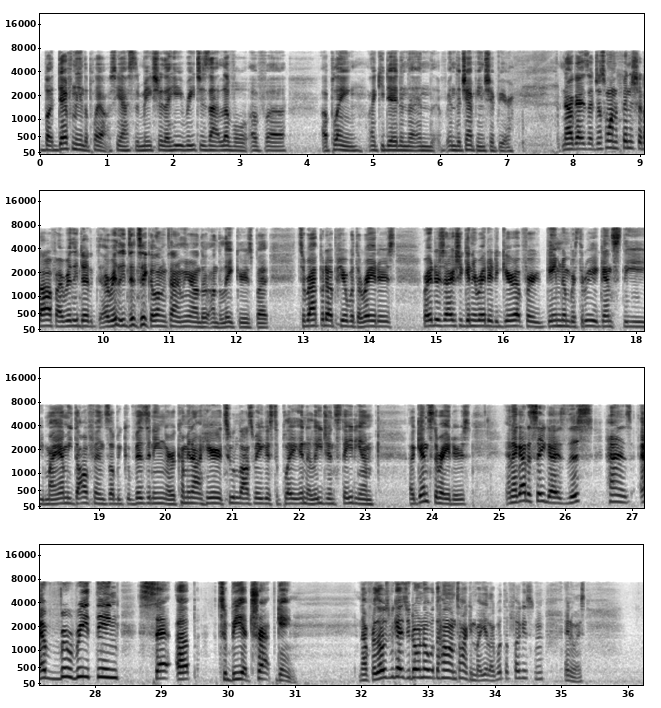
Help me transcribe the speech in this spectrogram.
but definitely in the playoffs. He has to make sure that he reaches that level of uh, of playing like he did in the in the, in the championship year. Now, guys, I just want to finish it off. I really did. I really did take a long time here on the on the Lakers, but to wrap it up here with the Raiders, Raiders are actually getting ready to gear up for game number three against the Miami Dolphins. They'll be visiting or coming out here to Las Vegas to play in Allegiant Stadium against the Raiders. And I gotta say, guys, this has everything set up to be a trap game. Now, for those of you guys who don't know what the hell I'm talking about, you're like, what the fuck is? Hmm? Anyways,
